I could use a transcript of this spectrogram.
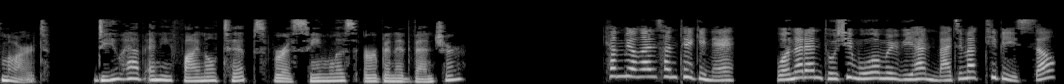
smart. Do you have any final tips for a seamless urban adventure? 현명한 선택이네. 원활한 도시 모험을 위한 마지막 팁이 있어?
